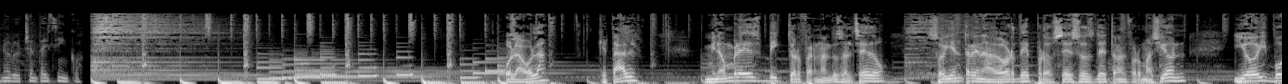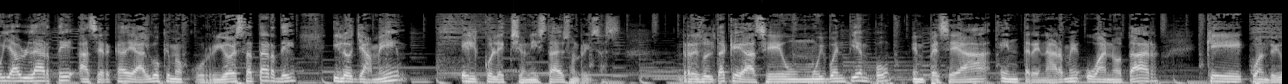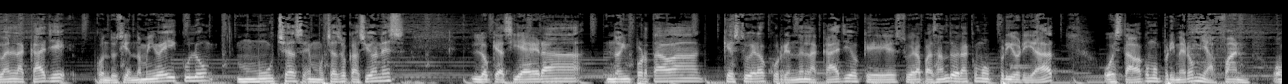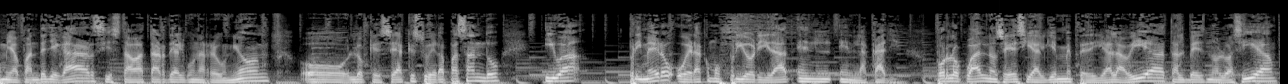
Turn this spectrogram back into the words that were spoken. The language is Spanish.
906985. Hola, hola, ¿qué tal? Mi nombre es Víctor Fernando Salcedo, soy entrenador de procesos de transformación y hoy voy a hablarte acerca de algo que me ocurrió esta tarde y lo llamé el coleccionista de sonrisas. Resulta que hace un muy buen tiempo empecé a entrenarme o a notar que cuando iba en la calle conduciendo mi vehículo, muchas, en muchas ocasiones, lo que hacía era, no importaba qué estuviera ocurriendo en la calle o qué estuviera pasando, era como prioridad o estaba como primero mi afán o mi afán de llegar, si estaba tarde a alguna reunión o lo que sea que estuviera pasando, iba primero o era como prioridad en, en la calle. Por lo cual, no sé si alguien me pedía la vía, tal vez no lo hacía.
